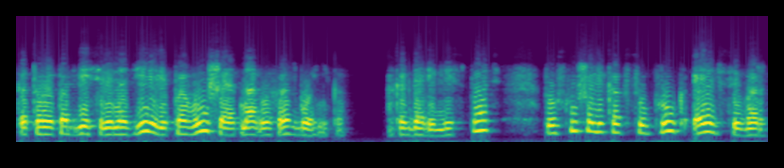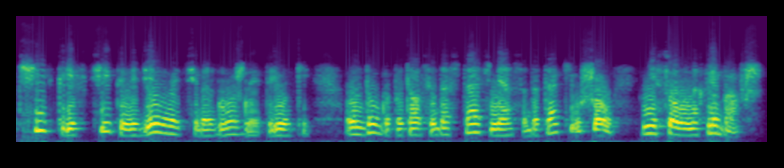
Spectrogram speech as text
которую подвесили на дереве повыше от наглых разбойников. А когда легли спать, то услышали, как супруг Эльсы ворчит, кряхтит и выделывает всевозможные трюки. Он долго пытался достать мясо, да так и ушел, несолоно хлебавши.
